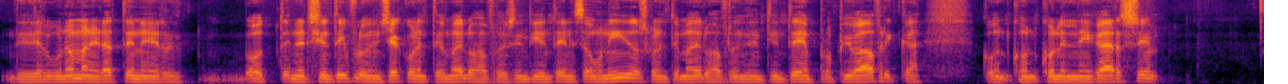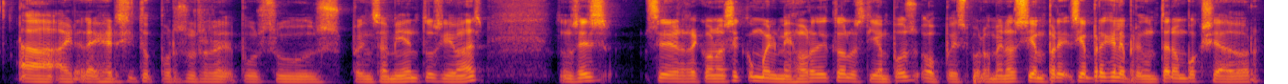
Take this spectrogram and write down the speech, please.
de, alguna manera tener o tener cierta influencia con el tema de los afrodescendientes en Estados Unidos, con el tema de los afrodescendientes en propio África, con, con, con el negarse a, ir al ejército por sus, por sus pensamientos y demás. Entonces, se le reconoce como el mejor de todos los tiempos, o pues por lo menos siempre, siempre que le preguntan a un boxeador,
